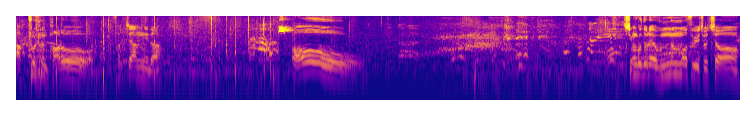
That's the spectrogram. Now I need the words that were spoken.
악플은 바로 삭제합니다. 오우. 친구들의 웃는 모습이 좋죠.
